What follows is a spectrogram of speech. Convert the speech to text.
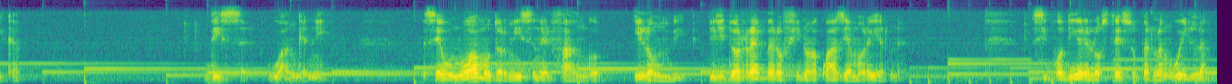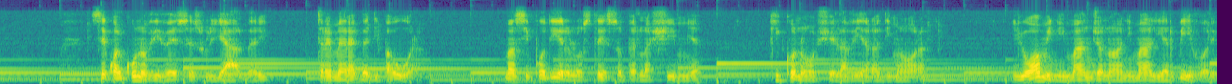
Autentica? Disse Wang Ni. Se un uomo dormisse nel fango, i lombi gli dorrebbero fino a quasi a morirne. Si può dire lo stesso per l'anguilla? Se qualcuno vivesse sugli alberi, tremerebbe di paura. Ma si può dire lo stesso per la scimmia? Chi conosce la vera dimora? Gli uomini mangiano animali erbivori,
